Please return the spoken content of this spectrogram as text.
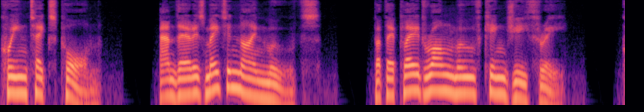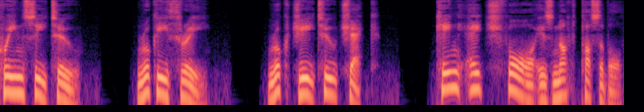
Queen takes pawn. And there is mate in 9 moves. But they played wrong move king g3. Queen c2. Rook e3. Rook g2 check. King h4 is not possible.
